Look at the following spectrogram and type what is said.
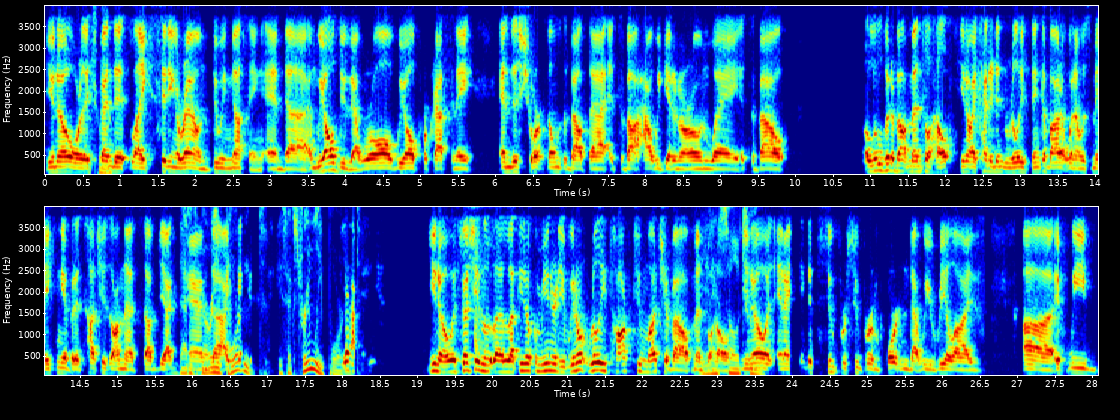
you know, or they spend it like sitting around doing nothing. And uh, and we all do that. We're all we all procrastinate. And this short film's about that. It's about how we get in our own way. It's about a little bit about mental health. You know, I kind of didn't really think about it when I was making it, but it touches on that subject. That is and, very uh, I think important. it's- It's, extremely important. yeah. You know, especially in the Latino community, we don't really talk too much about mental health. so you know, and, and I think it's super, super important that we realize uh, if we,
